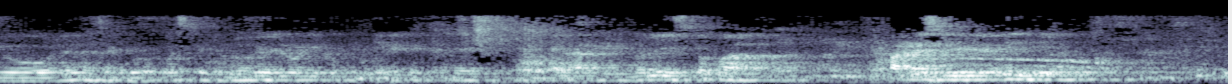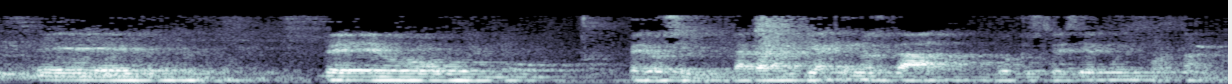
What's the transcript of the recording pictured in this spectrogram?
Yo les aseguro pues que yo no soy el único que tiene que tener el arriendo listo para, para recibir el niño. Eh, pero, pero sí, la garantía que nos da, lo que usted decía es muy importante.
